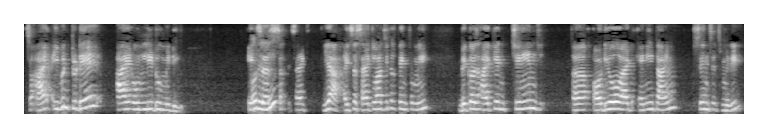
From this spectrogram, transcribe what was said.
so I even today I only do MIDI. It's Oh, really? a yeah, it's a psychological thing for me because I can change uh, audio at any time since it's MIDI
